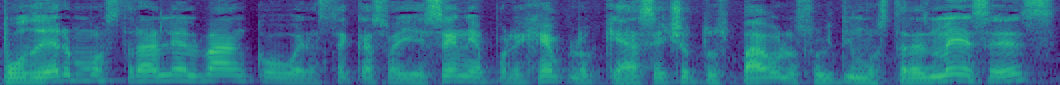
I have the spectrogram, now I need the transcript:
poder mostrarle al banco, o en este caso a Yesenia, por ejemplo, que has hecho tus pagos los últimos tres meses,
